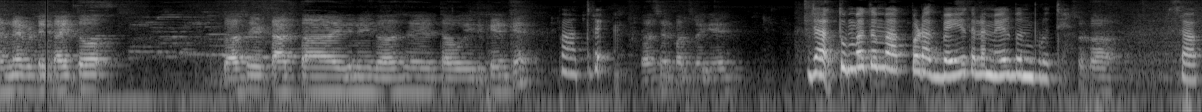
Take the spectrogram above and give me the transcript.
ಎಣ್ಣೆ ಬಿಟ್ಟಿದ್ದಾಯ್ತು ದೋಸೆ ಹಿಟ್ಟು ಹಾಕ್ತಾ ಇದ್ದೀನಿ ದೋಸೆ ತಾವು ಇದಕ್ಕೆ ಪಾತ್ರೆ. ದೋಸೆ ಪಾತ್ರೆಗೆ. ಜಾ ತುಂಬ ತುಂಬ ಹಾಕ್ಬೇಡ ಅದು ಬೇಯೋದೆಲ್ಲ ಮೇಲೆ ಬಂದ್ಬಿಡುತ್ತೆ. ಸಕ.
